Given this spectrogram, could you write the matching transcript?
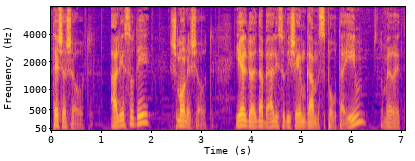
תשע שעות. על יסודי, שמונה שעות. ילד או ילדה בעל יסודי שהם גם ספורטאים, זאת אומרת,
